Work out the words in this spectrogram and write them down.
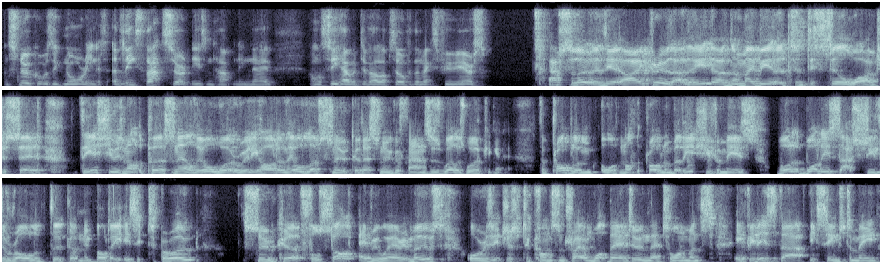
and snooker was ignoring it. At least that certainly isn't happening now, and we'll see how it develops over the next few years. Absolutely, I agree with that. Uh, maybe to distill what I've just said, the issue is not the personnel. They all work really hard and they all love snooker. They're snooker fans as well as working in it. The problem, or not the problem, but the issue for me is what what is actually the role of the governing body? Is it to promote snooker full stop everywhere it moves, or is it just to concentrate on what they're doing, their tournaments? If it is that, it seems to me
